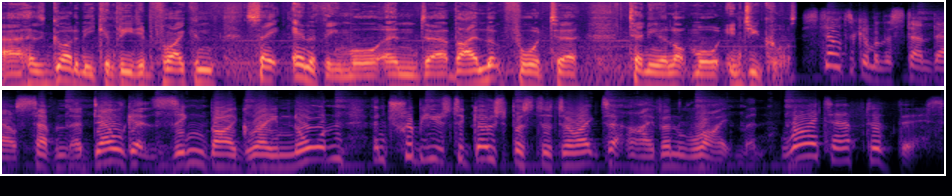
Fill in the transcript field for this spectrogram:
uh, has got to be completed before I can say anything more. And uh, but I look forward to telling you a lot more in due course. Still to come on the Standout 7, Adele gets zinged by Graham Norton and tributes to Ghostbuster director Ivan Reitman. Right after this.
